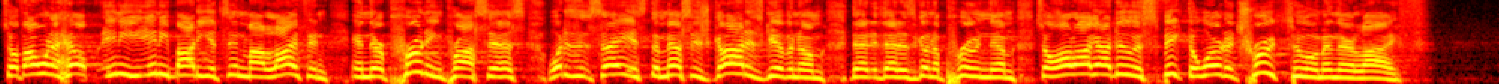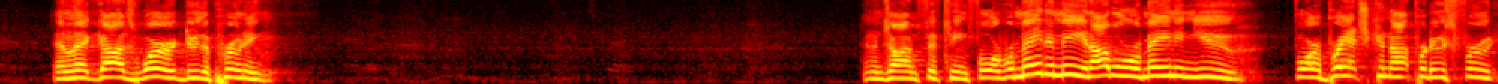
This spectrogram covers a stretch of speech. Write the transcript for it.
So if I want to help any, anybody that's in my life in, in their pruning process, what does it say? It's the message God has given them that, that is going to prune them. So all I got to do is speak the word of truth to them in their life and let God's word do the pruning. And in John 15, 4, remain in me and I will remain in you. For a branch cannot produce fruit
